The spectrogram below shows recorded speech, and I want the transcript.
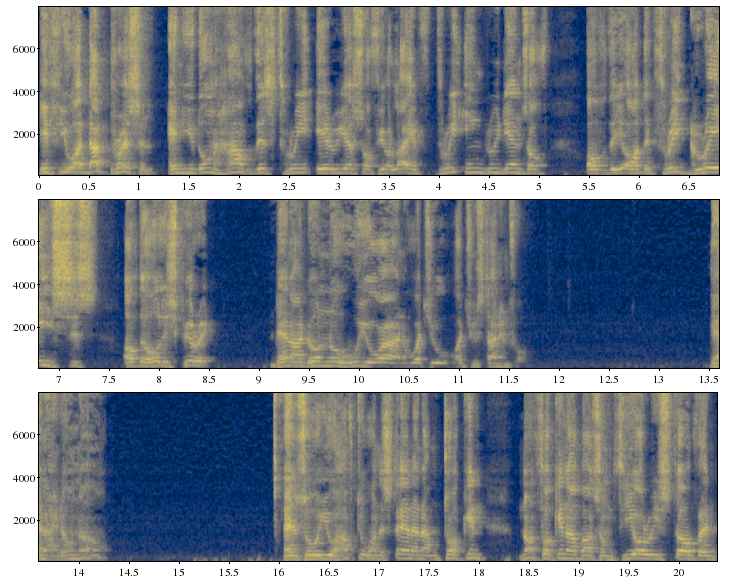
If you are that person and you don't have these three areas of your life, three ingredients of of the or the three graces of the Holy Spirit, then I don't know who you are and what you what you're standing for then I don't know. And so you have to understand, and I'm talking, not talking about some theory stuff and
